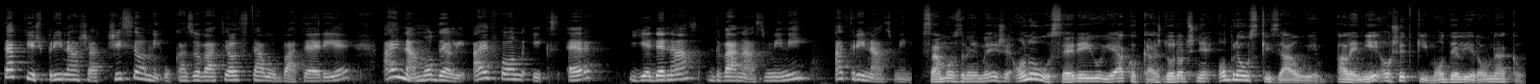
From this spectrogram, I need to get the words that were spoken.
Taktiež prináša číselný ukazovateľ stavu batérie aj na modely iPhone XR 11, 12 mini a 13 mini. Samozrejme, že o novú sériu je ako každoročne obrovský záujem, ale nie o všetky modely rovnako.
